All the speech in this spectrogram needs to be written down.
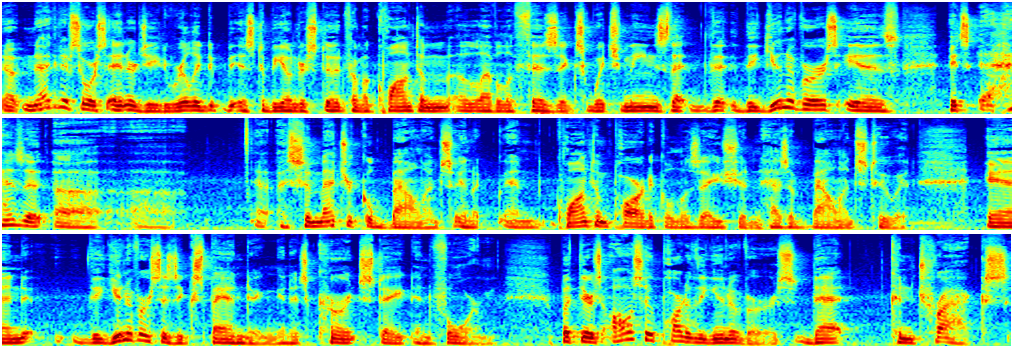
Now, negative source energy really is to be understood from a quantum level of physics, which means that the the universe is it has a, a a symmetrical balance and, and quantum particleization has a balance to it. And the universe is expanding in its current state and form. But there's also part of the universe that contracts,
